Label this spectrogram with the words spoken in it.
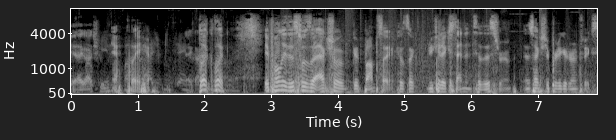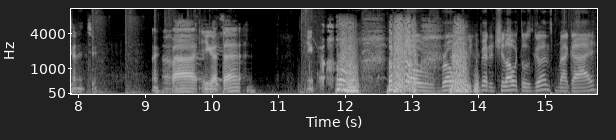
Yeah, I got you. Yeah, play here. Yeah, Look, you. look. If only this was the actual good bomb site, because like you could extend into this room. It's actually a pretty good room to extend into. Like, Uh, bye, you got that. You- oh, Yo, bro, you better chill out with those guns, my guy.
